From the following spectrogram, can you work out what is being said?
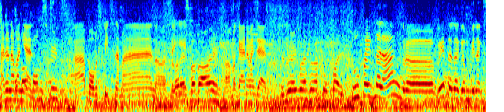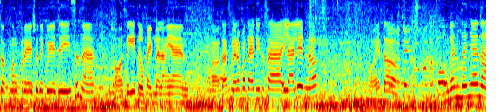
Ano naman Ito, yan? pom speeds. Ah, palm speeds naman. O, sige. Pares babae. O, magkano naman dyan? Bibigay ko ito ng 2.5. 2.5 na lang. Grabe, talagang binagsak ng presyo ni Kuya Jason, ah. O, sige, 2.5 na lang yan. O, tapos meron pa tayo dito sa ilalim, no? Oh, ito. Ang ganda niya na.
